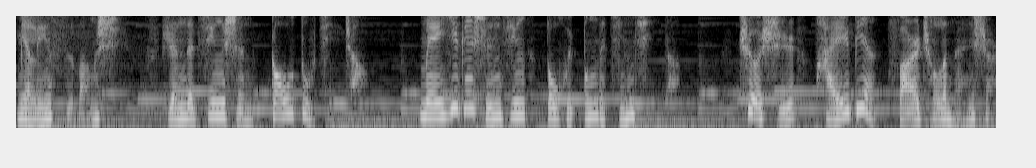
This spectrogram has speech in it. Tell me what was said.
面临死亡时，人的精神高度紧张，每一根神经都会绷得紧紧的。这时排便反而成了难事儿。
